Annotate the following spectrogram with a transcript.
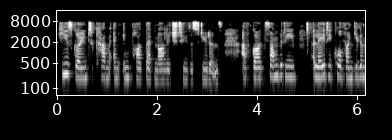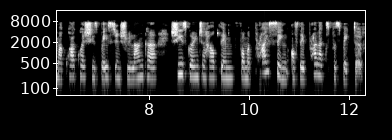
He's going to come and impart that knowledge to the students. I've got somebody, a lady called Vangile Makwakwa. She's based in Sri Lanka. She's going to help them from a pricing of their products perspective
